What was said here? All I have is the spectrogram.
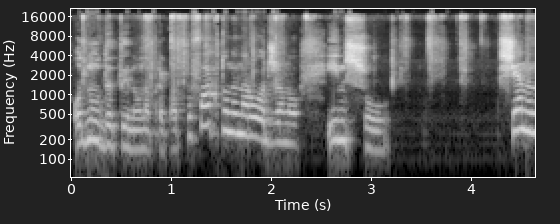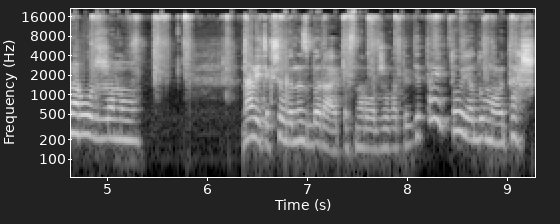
Одну дитину, наприклад, по факту ненароджену, іншу ще ненароджену. Навіть якщо ви не збираєтесь народжувати дітей, то я думаю, теж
